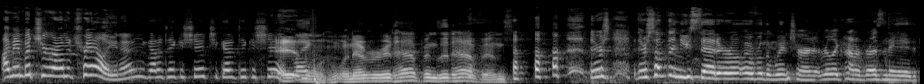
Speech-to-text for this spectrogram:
I mean, but you're on a trail, you know. You got to take a shit. You got to take a shit. And Like whenever it happens, it happens. there's there's something you said over the winter, and it really kind of resonated.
